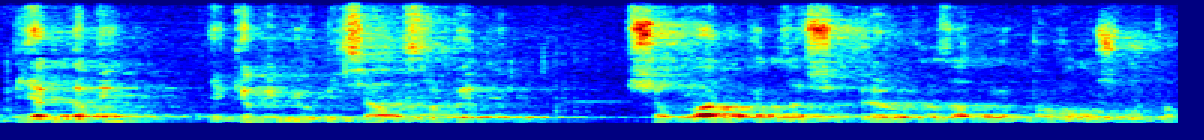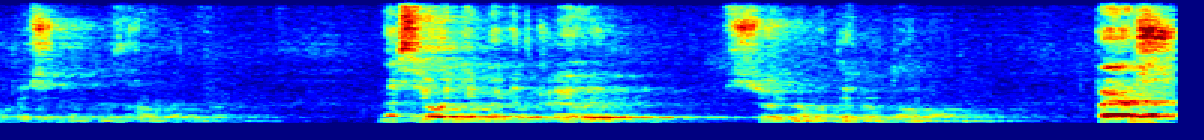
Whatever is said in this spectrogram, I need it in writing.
об'єктами, які ми і обіцяли зробити. Що два роки назад, що три роки назад ми проголошували про те, що не буде зроблено. На сьогодні ми відкрили щойно годину тому перший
